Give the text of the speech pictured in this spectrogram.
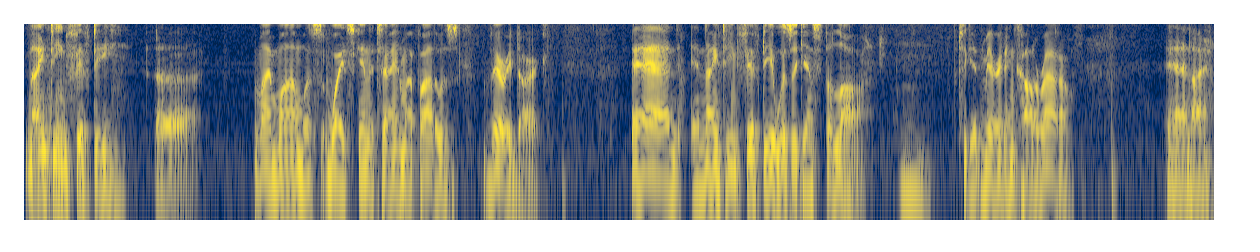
1950, uh, my mom was white-skinned Italian. My father was very dark. And in 1950, it was against the law. Mm to get married in Colorado. And I,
